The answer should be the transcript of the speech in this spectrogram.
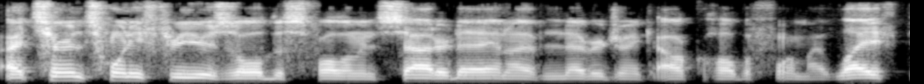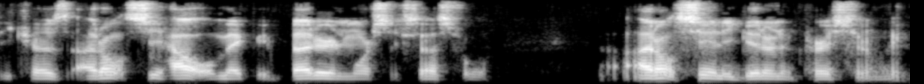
I turned 23 years old this following Saturday, and I've never drank alcohol before in my life because I don't see how it will make me better and more successful. I don't see any good in it personally.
